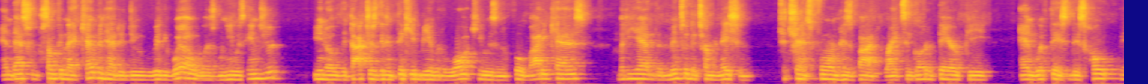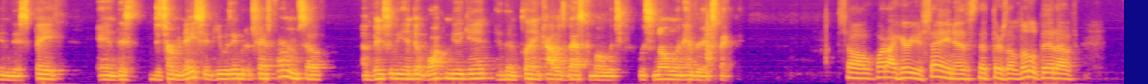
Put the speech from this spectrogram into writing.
And that's something that Kevin had to do really well was when he was injured, you know, the doctors didn't think he'd be able to walk. He was in a full body cast, but he had the mental determination to transform his body, right? To go to therapy. And with this, this hope and this faith and this determination, he was able to transform himself, eventually end up walking again and then playing college basketball, which which no one ever expected. So what I hear you saying is that there's a little bit of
